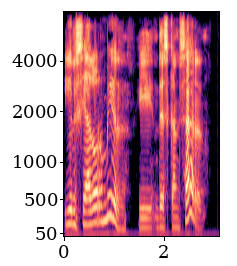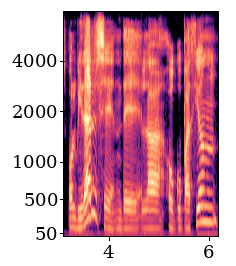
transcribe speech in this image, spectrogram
irse a dormir y descansar, olvidarse de la ocupación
